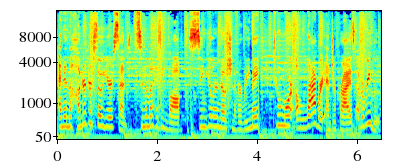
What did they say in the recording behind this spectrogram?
And in the hundred or so years since, cinema has evolved the singular notion of a remake to a more elaborate enterprise of a reboot,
